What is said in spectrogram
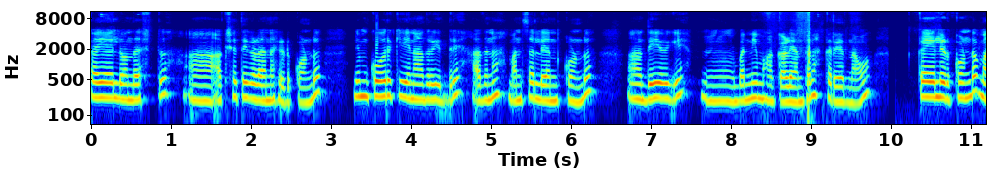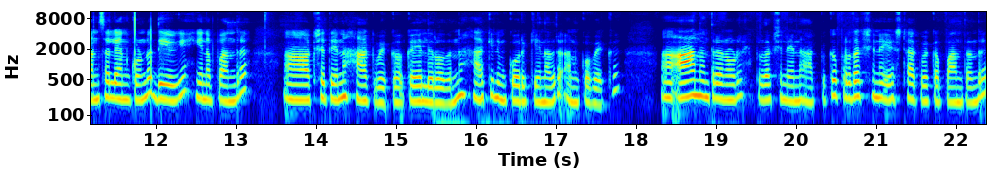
ಕೈಯಲ್ಲಿ ಒಂದಷ್ಟು ಅಕ್ಷತೆಗಳನ್ನು ಹಿಡ್ಕೊಂಡು, ನಿಮ್ಮ ಕೋರಿಕೆ ಏನಾದರೂ ಇದ್ದರೆ ಅದನ್ನು ಮನಸ್ಸಲ್ಲಿ ಅಂದ್ಕೊಂಡು ದೇವಿಗೆ ಬನ್ನಿ ಮಹಾಕಾಳಿ ಅಂತ ಕರೆಯೋದು ನಾವು. ಕೈಯಲ್ಲಿ ಹಿಡ್ಕೊಂಡು ಮನಸ್ಸಲ್ಲಿ ಅಂದ್ಕೊಂಡು ದೇವಿಗೆ ಏನಪ್ಪ ಅಂದ್ರೆ ಅಕ್ಷತೆಯನ್ನು ಹಾಕಬೇಕು. ಕೈಯಲ್ಲಿರೋದನ್ನು ಹಾಕಿ ನಿಮ್ಮ ಕೋರಿಕೆ ಏನಾದರೂ ಅನ್ಕೋಬೇಕು. ಆ ನಂತರ ನೋಡಿರಿ ಪ್ರದಕ್ಷಿಣೆಯನ್ನು ಹಾಕಬೇಕು. ಪ್ರದಕ್ಷಿಣೆ ಎಷ್ಟು ಹಾಕಬೇಕಪ್ಪ ಅಂತಂದರೆ,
